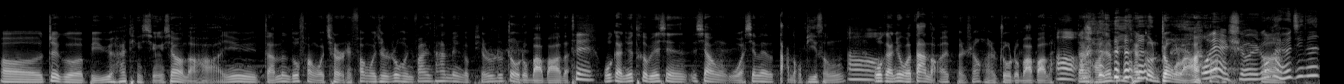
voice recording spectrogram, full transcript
呃，这个比喻还挺形象的哈，因为咱们都放过气儿，你放过气儿之后，你发现它那个皮儿都皱皱巴巴的。对，我感觉特别像像我现在的大脑皮层，我感觉我大脑哎本身好像皱皱巴巴的，但是好像比以前更皱了啊。我也是，我感觉今天，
